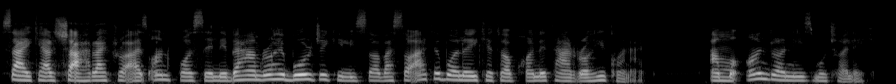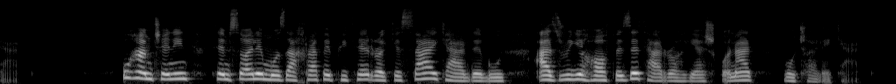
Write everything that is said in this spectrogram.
سعی کرد شهرک را از آن فاصله به همراه برج کلیسا و ساعت بالای کتابخانه طراحی کند. اما آن را نیز مچاله کرد. او همچنین تمثال مزخرف پیتر را که سعی کرده بود از روی حافظه طراحیش کند مچاله کرد.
